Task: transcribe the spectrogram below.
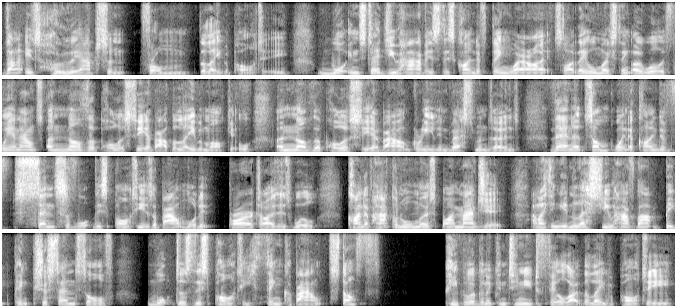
That is wholly absent from the Labour Party. What instead you have is this kind of thing where it's like they almost think, oh, well, if we announce another policy about the labour market or another policy about green investment zones, then at some point a kind of sense of what this party is about and what it prioritises will kind of happen almost by magic. And I think unless you have that big picture sense of what does this party think about stuff, people are going to continue to feel like the Labour Party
